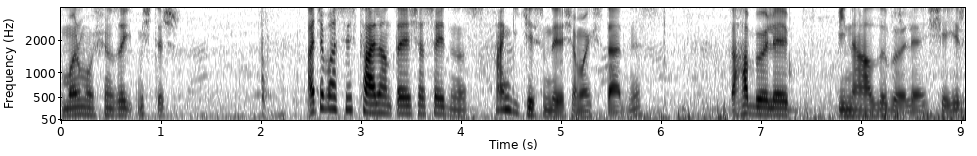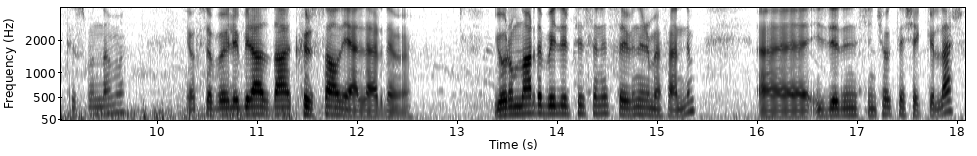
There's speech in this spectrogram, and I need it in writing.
Umarım hoşunuza gitmiştir. Acaba siz Tayland'da yaşasaydınız hangi kesimde yaşamak isterdiniz? Daha böyle binalı böyle şehir kısmında mı? Yoksa böyle biraz daha kırsal yerlerde mi? Yorumlarda belirtirseniz sevinirim efendim. Ee, izlediğiniz için çok teşekkürler.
